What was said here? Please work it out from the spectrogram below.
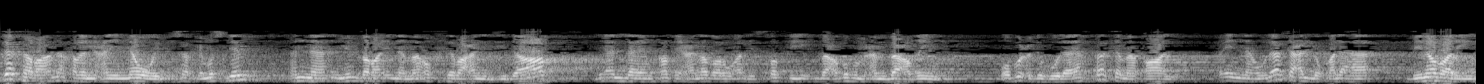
ذكر نقلا عن النووي في شرح مسلم أن المنبر إنما أخر عن الجدار لئلا ينقطع نظر أهل الصف بعضهم عن بعض وبعده لا يخفى كما قال فإنه لا تعلق لها بنظر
